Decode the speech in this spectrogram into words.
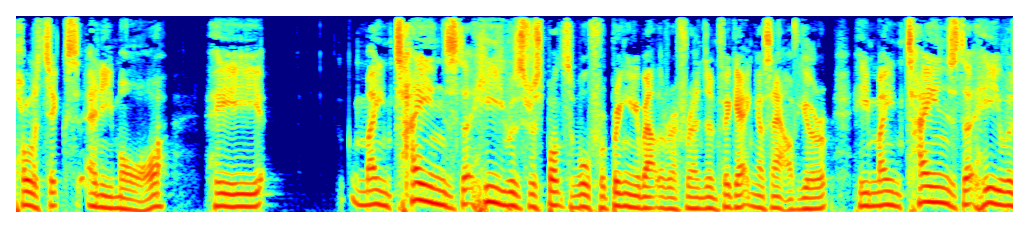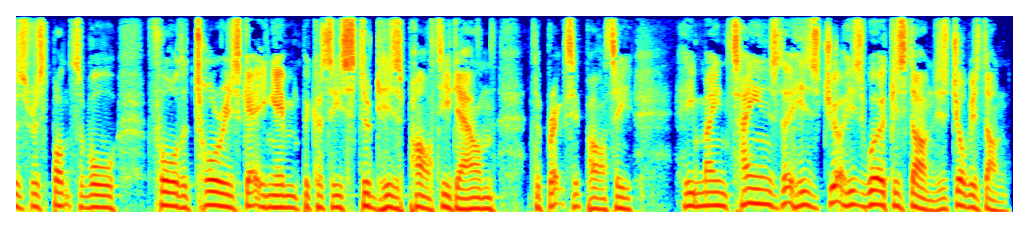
politics anymore. He maintains that he was responsible for bringing about the referendum, for getting us out of Europe. He maintains that he was responsible for the Tories getting in because he stood his party down, the Brexit party. He maintains that his jo- his work is done, his job is done,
